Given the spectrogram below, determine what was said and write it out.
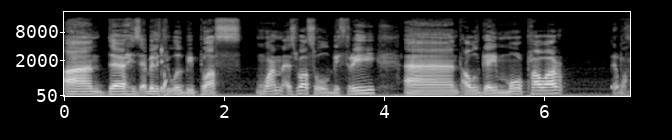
And uh, his ability will be plus one as well so will be three and I will gain more power well,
